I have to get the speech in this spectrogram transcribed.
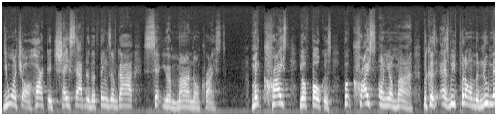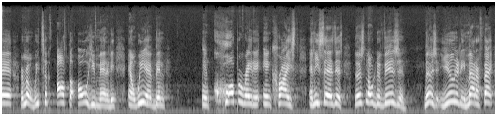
you want your heart to chase after the things of God. Set your mind on Christ. Make Christ your focus. Put Christ on your mind. Because as we put on the new man, remember, we took off the old humanity and we have been incorporated in Christ. And he says this there's no division, there's unity. Matter of fact,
